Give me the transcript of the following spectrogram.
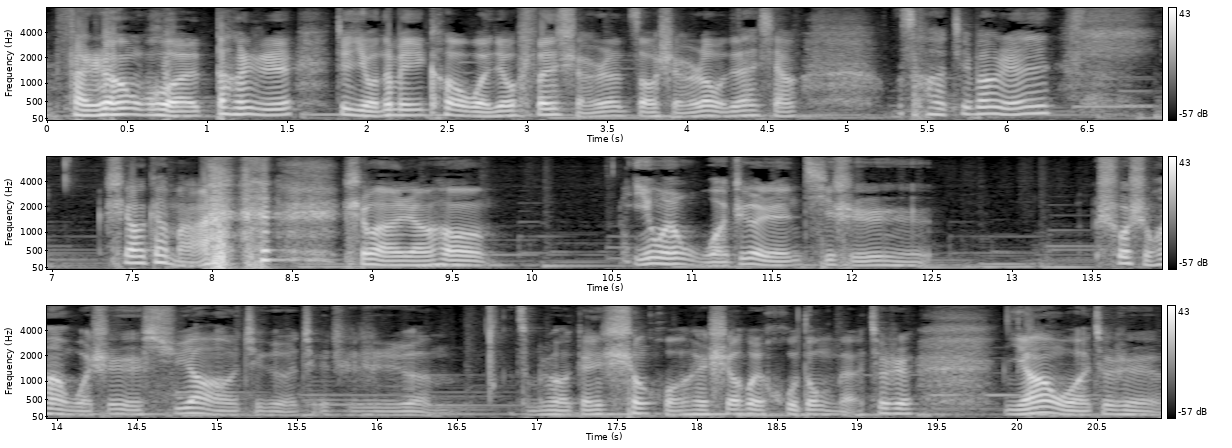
反正我当时就有那么一刻，我就分神了，走神了。我就在想，我操，这帮人是要干嘛？是吧？然后，因为我这个人其实，说实话，我是需要这个这个这个这个。怎么说？跟生活和社会互动的，就是你让我就是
